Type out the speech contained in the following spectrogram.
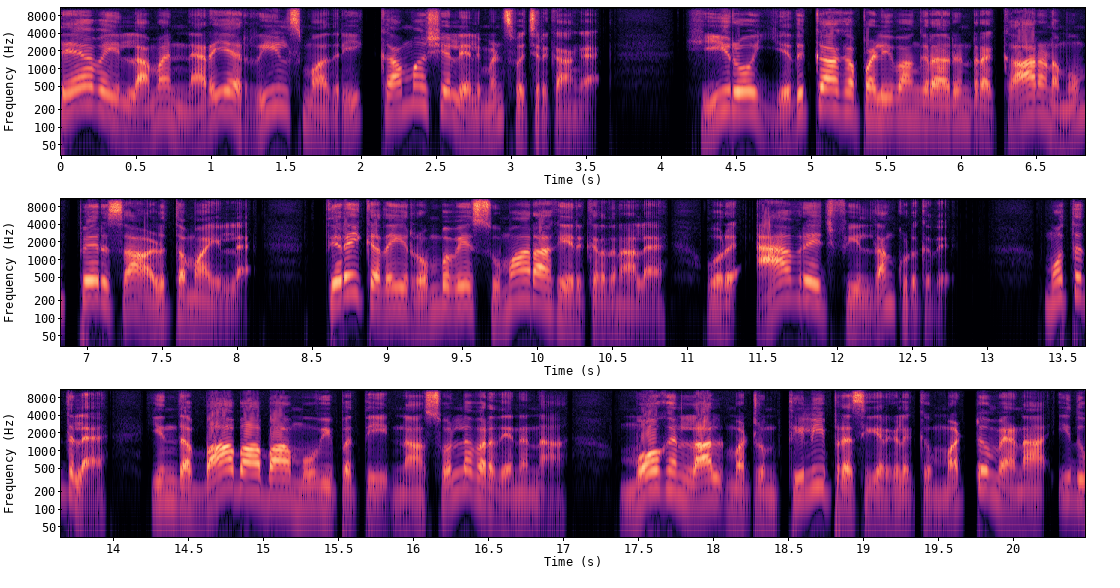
தேவையில்லாம நிறைய ரீல்ஸ் மாதிரி கமர்ஷியல் எலிமெண்ட்ஸ் வச்சிருக்காங்க. ஹீரோ எதுக்காக பழி வாங்குறாருன்ற காரணமும் பெருசா அழுத்தமா இல்ல. திரைக்கதை ரொம்பவே சுமாராக இருக்கிறதுனால ஒரு ஆவரேஜ் ஃபீல் தான் கொடுக்குது. மொத்தத்துல இந்த பாபா பா மூவி பத்தி நான் சொல்ல வர்றது என்னன்னா மோகன்லால் மற்றும் திலீப் ரசிகர்களுக்கு மட்டும் வேணா இது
